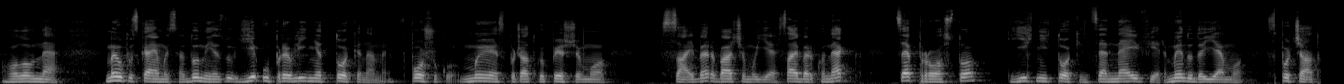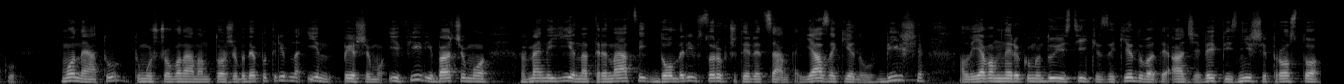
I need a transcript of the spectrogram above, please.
головне. Ми опускаємося донизу, є управління токенами. В пошуку ми спочатку пишемо Cyber, бачимо, є Cyber Connect. Це просто їхній токен, це не ефір. Ми додаємо спочатку монету, тому що вона нам теж буде потрібна. І пишемо ефір, і бачимо, в мене є на 13 доларів 44 цента. Я закинув більше, але я вам не рекомендую стільки закидувати, адже ви пізніше просто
